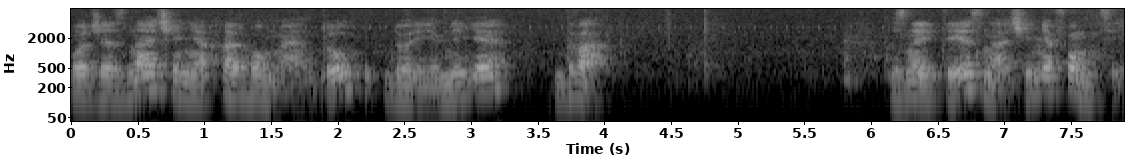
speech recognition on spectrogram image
Отже, значення аргументу дорівнює 2. Знайти значення функції.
